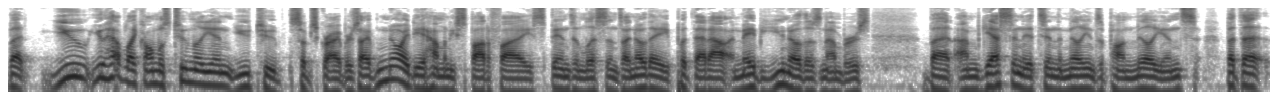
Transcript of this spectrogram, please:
But you you have like almost two million YouTube subscribers. I have no idea how many Spotify spins and listens. I know they put that out, and maybe you know those numbers but I'm guessing it's in the millions upon millions. But the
